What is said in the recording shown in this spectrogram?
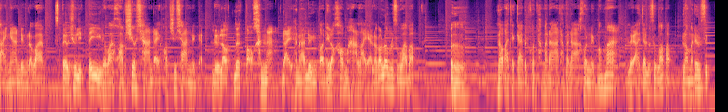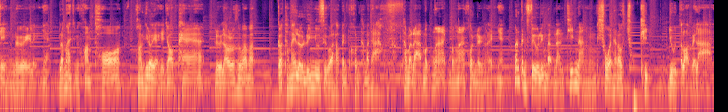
สายงานหนึ่งหรือว่า speciality หรือว่าความเชี่ยวชาญใดความเชี่ยวชาญหนึ่งอะหรือเราเลือกต่อคณะใดคณะหนึ่งตอนที่เราเข้ามหาลัยอะเราก็เริ่มรู้สึกว่าแบบ เออ เราอาจจะกลายเป็นคนธรรมดาธรรมดาคนหนึ่งมากๆหรืออาจจะรู้สึกว่าแบบเราไม่ได้รู้สึกเก่งเลยอะไรเงี้ยแล้วมันอาจจะมีความท้อความที่เราอยากจะยอมแพ้ หรือเรารู้สึกว่าแบบก็ทำให้เราลิ้งรู้สึกว่าเราเป็นคนธรรมดาธรรมดามากๆมากๆคนหนึ่งอะไรเงี้ยมันเป็นฟีลลิ่งแบบนั้นที่หนังชวนให้เราฉุกคิด อยู่ตลอดเวลาอะไร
